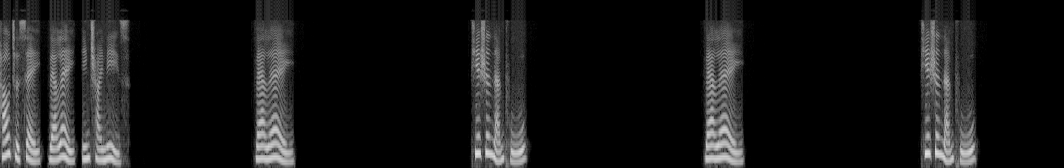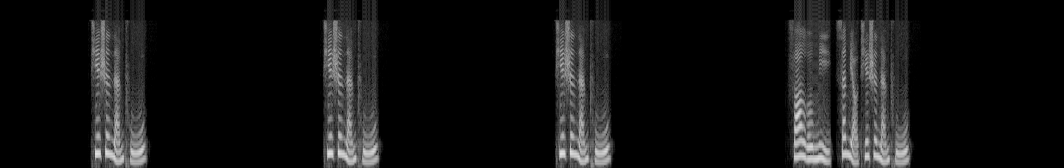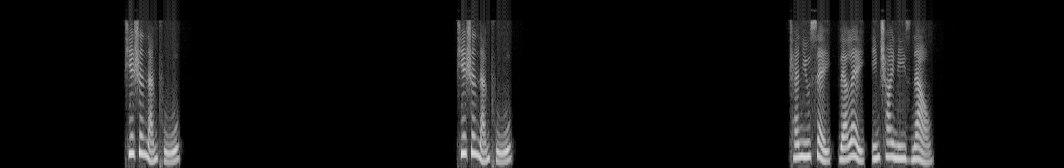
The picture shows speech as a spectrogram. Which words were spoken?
How to say valet in Chinese? Valet 贴身男仆。Valet 贴身男仆。贴身男仆。贴身男仆。 贴身男仆。Follow me，三秒贴身男仆。贴身男仆。贴身男仆。Can you say valet in Chinese now?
